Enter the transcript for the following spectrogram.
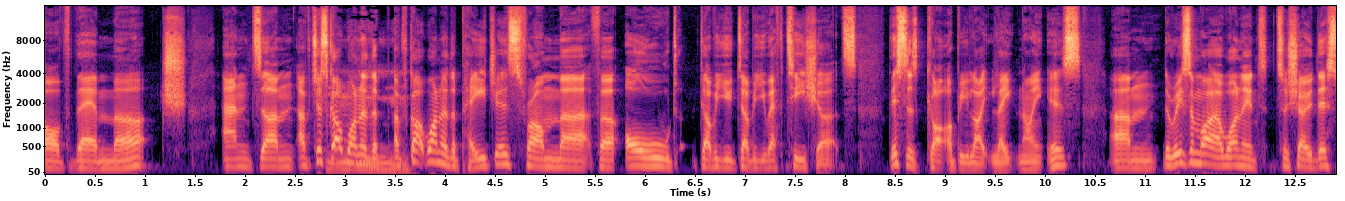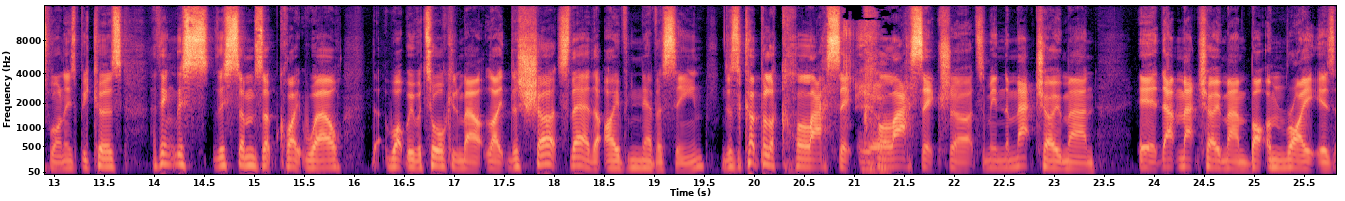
of their merch. And um, I've just got mm. one of the I've got one of the pages from uh, for old WWF t-shirts. This has got to be like late nineties. Um, the reason why I wanted to show this one is because I think this this sums up quite well what we were talking about. Like the shirts there that I've never seen. There's a couple of classic yeah. classic shirts. I mean, the Macho Man it, that Macho Man bottom right is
